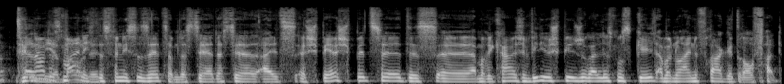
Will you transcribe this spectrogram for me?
Ne? Tell genau das meine ich. it. Das finde ich so seltsam, dass der, dass der als äh, Speerspitze des äh, amerikanischen Videospieljournalismus gilt, aber nur eine Frage drauf hat.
